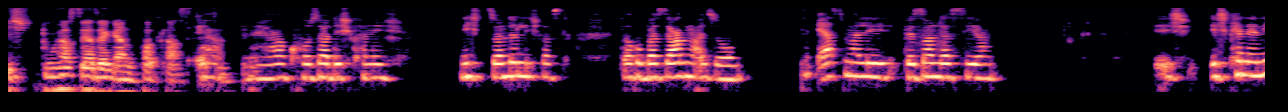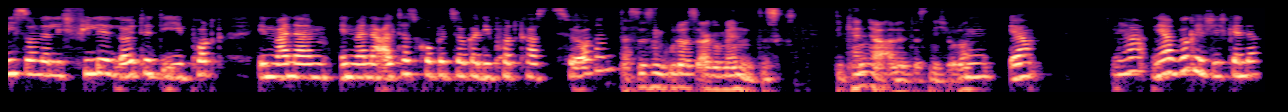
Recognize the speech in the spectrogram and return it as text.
Ich, du hörst ja sehr gerne Podcasts Ja, trotzdem. naja, großartig kann ich nicht sonderlich was darüber sagen. Also, erstmal besonders hier. Ich, ich kenne nicht sonderlich viele Leute, die Pod in meiner, in meiner Altersgruppe circa die Podcasts hören. Das ist ein gutes Argument. Das, die kennen ja alle das nicht, oder? Mm, Ja. Ja, ja, wirklich. Ich kenne da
